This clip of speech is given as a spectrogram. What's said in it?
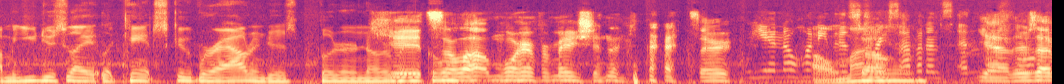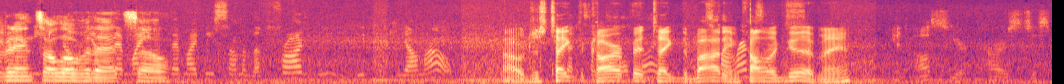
I mean, you just like, like can't scoop her out and just put her in another it's a lot more information than that, sir. Well, you know, honey, Oh, there's my. trace evidence in the Yeah, there's evidence all know, over there that, Might, so- there might be some in the front. We, we, you don't know. Oh, just take the Gotta take the carpet, take the body, and call it good, man. and also your car's just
